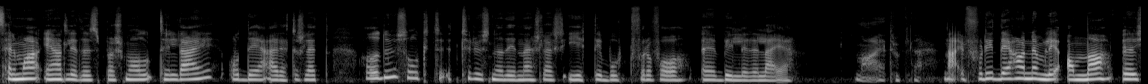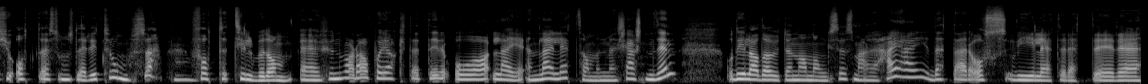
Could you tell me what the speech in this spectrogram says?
Selma, jeg har et lite spørsmål til deg, og det er rett og slett Hadde du solgt trusene dine slags gitt de bort for å få eh, billigere leie? Nei, jeg tror ikke det. Nei, fordi det har nemlig Anna, eh, 28, som studerer i Tromsø, fått tilbud om. Eh, Hun var da på jakt etter å leie en leilighet sammen med kjæresten sin. Og de la da ut en annonse som er hei, hei, dette er oss, vi leter etter eh,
